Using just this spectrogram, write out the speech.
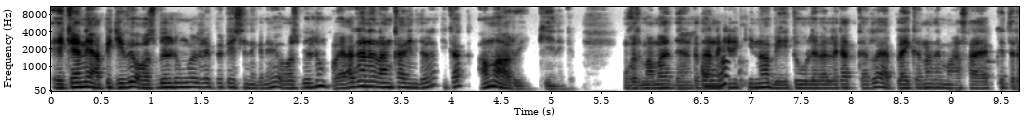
ඒ කියන්නේ අපි කිව්වේ හොස් බිල්ඩින් වල රෙපියුටේෂන් එක නෙවෙයි හොස් බිල්ඩින් හොයාගන්න ලංකාවේ ඉඳලා ටිකක් අමාරුයි කියන එක. මොකද මම දැනට දන්න කෙනෙක් ඉන්නවා B2 level එකක් කරලා ඇප්ලයි කරනවා දැන් මාස 6ක් විතර.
